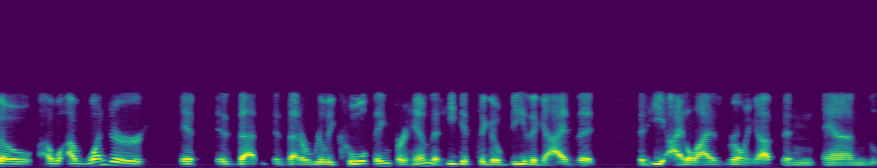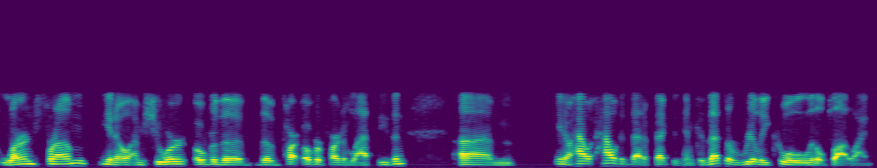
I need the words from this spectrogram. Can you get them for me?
So I, I wonder if is that is that a really cool thing for him that he gets to go be the guy that that he idolized growing up and and learned from. You know, I'm sure over the the part over part of last season. Um, you know how how has that affected him? Because that's a really cool little plot line.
